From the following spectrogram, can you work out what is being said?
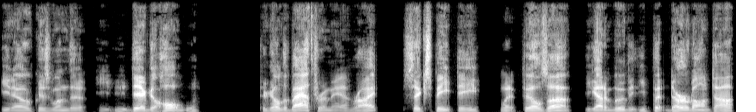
you know, because when the you, dig a hole to go to the bathroom in, right? Six feet deep. When it fills up, you got to move it. You put dirt on top,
